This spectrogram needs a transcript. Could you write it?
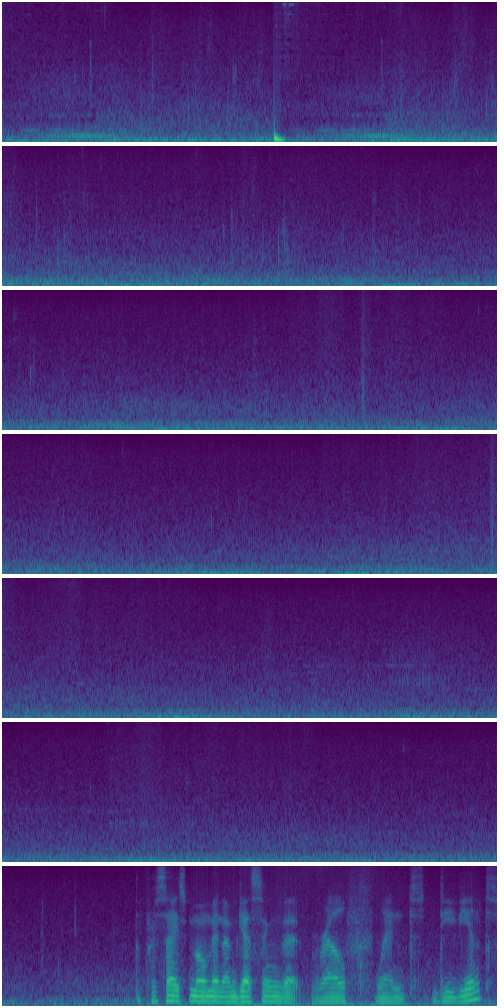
Precise moment I'm guessing that Ralph went deviant.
